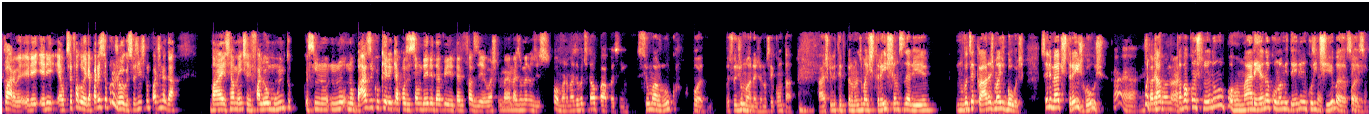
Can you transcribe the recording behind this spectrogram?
claro, ele, ele é o que você falou, ele apareceu para o jogo, isso a gente não pode negar. Mas realmente ele falhou muito assim, no, no, no, básico que, ele, que a posição dele deve, deve fazer. Eu acho que é mais ou menos isso. Pô, mano, mas eu vou te dar o papo, assim. Se o maluco, pô, eu sou de humana, já não sei contar. Acho que ele teve pelo menos umas três chances ali não vou dizer claras, mas boas. Se ele mete os três gols, Ah, é. pô, falando, ah, tava construindo um, porra, uma arena com o nome dele em Curitiba, Sim, pô, sim.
